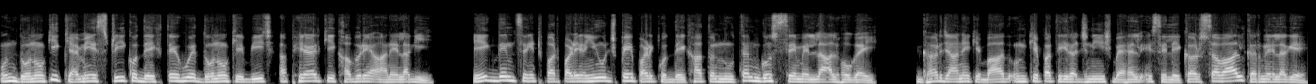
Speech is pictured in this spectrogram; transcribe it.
उन दोनों की केमिस्ट्री को देखते हुए दोनों के बीच अफेयर की खबरें आने लगी। एक दिन सेठ पर पड़े न्यूज़ पेपर को देखा तो नूतन गुस्से में लाल हो गई। घर जाने के बाद उनके पति रजनीश बहल इसे लेकर सवाल करने लगे।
